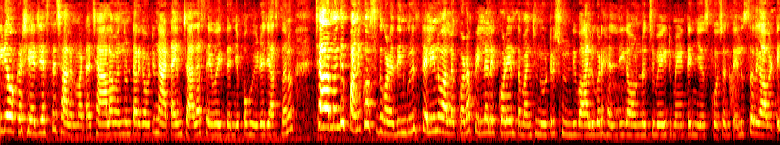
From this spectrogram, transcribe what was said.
వీడియో ఒక షేర్ చేస్తే చాలన్నమాట. చాలా మంది ఉంటారు కాబట్టి నా టైం చాలా. చాలా సేవ్ అవుతుందని చెప్పి ఒక వీడియో చేస్తున్నాను. చాలా మంది పనికి వస్తుంది కూడా. దీని గురించి తెలియని వాళ్ళకి కూడా పిల్లలకి కూడా ఇంత మంచి న్యూట్రిషన్ ఉంది. వాళ్ళు కూడా హెల్తీగా ఉండొచ్చు వెయిట్ మెయింటైన్ చేసుకోవచ్చు అని తెలుస్తుంది కాబట్టి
